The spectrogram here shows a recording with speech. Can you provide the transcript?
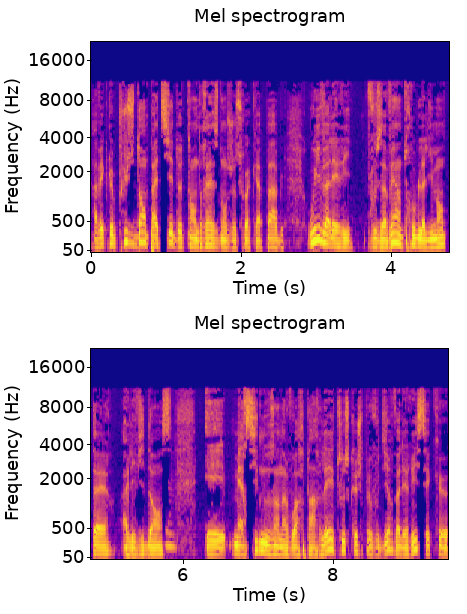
avec le plus d'empathie et de tendresse dont je sois capable, oui Valérie, vous avez un trouble alimentaire, à l'évidence. Et merci de nous en avoir parlé. Et tout ce que je peux vous dire, Valérie, c'est que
